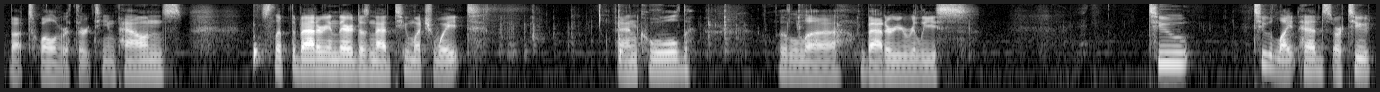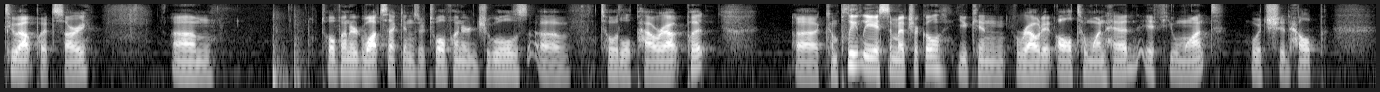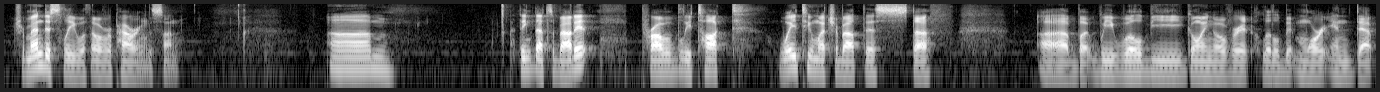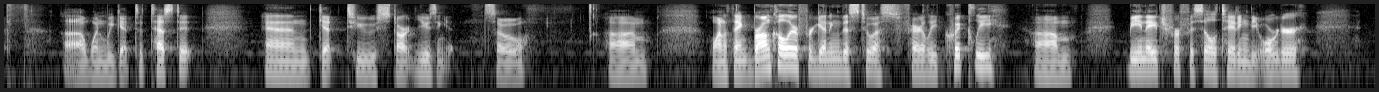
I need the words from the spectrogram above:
about 12 or 13 pounds. Slip the battery in there, doesn't add too much weight. Fan cooled, little uh, battery release. Two, two light heads, or two, two outputs, sorry. Um, 1200 watt seconds or 1200 joules of total power output. Uh, completely asymmetrical. You can route it all to one head if you want, which should help tremendously with overpowering the sun. Um, I think that's about it. Probably talked way too much about this stuff, uh, but we will be going over it a little bit more in depth uh, when we get to test it and get to start using it. So um, want to thank Broncolor for getting this to us fairly quickly, um, B&H for facilitating the order,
